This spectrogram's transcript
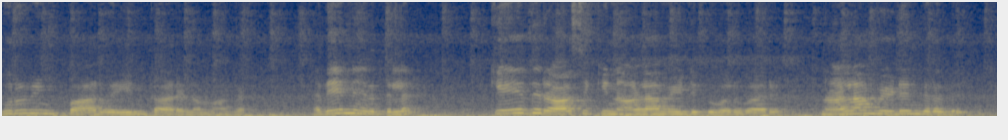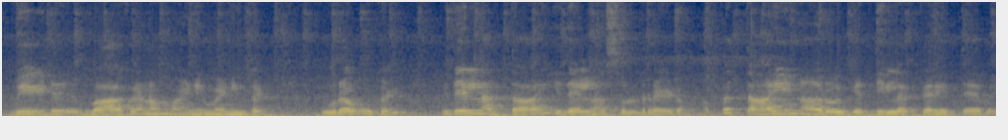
குருவின் பார்வையின் காரணமாக. அதே நேரத்தில் கேது ராசிக்கு நாலாம் வீட்டுக்கு வருவார். நாலாம் வீடுங்கிறது வீடு வாகனம் மணிமணிகள் உறவுகள் இதெல்லாம் தாய் இதெல்லாம் சொல்கிற இடம். அப்போ தாயின் ஆரோக்கியத்தில் அக்கறை தேவை.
